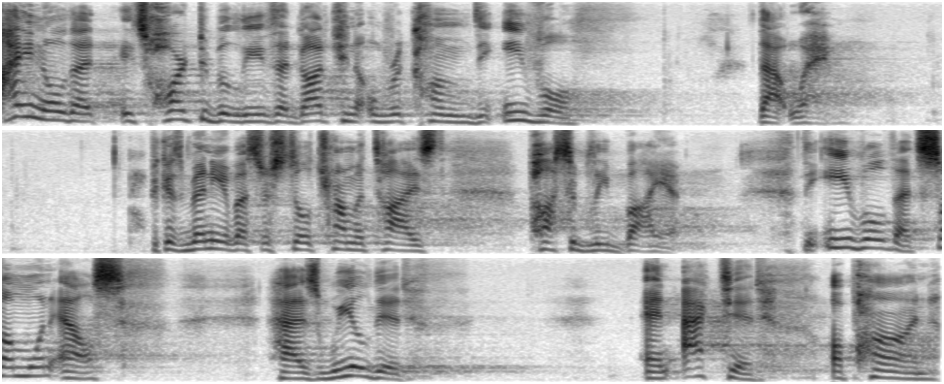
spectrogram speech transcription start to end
I know that it's hard to believe that God can overcome the evil that way because many of us are still traumatized, possibly by it. The evil that someone else has wielded and acted upon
